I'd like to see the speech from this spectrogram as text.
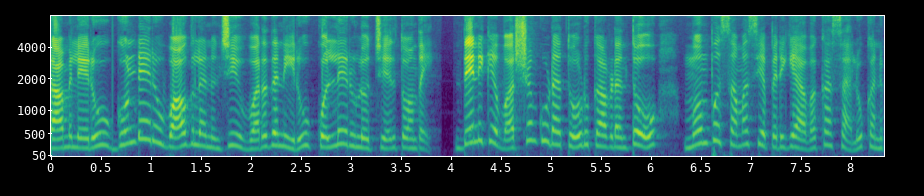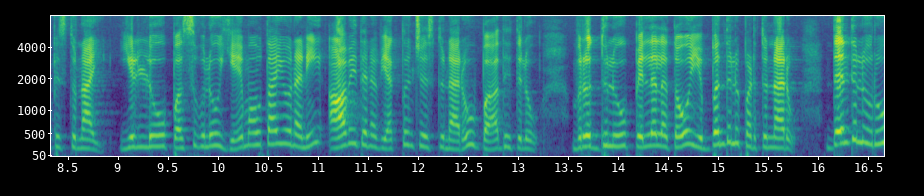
రామిలేరు గుండేరు వాగుల నుంచి వరద నీరు కొల్లేరులో చేరుతోంది. దీనికి వర్షం కూడా తోడు కావడంతో ముంపు సమస్య పెరిగే అవకాశాలు కనిపిస్తున్నాయి. ఇళ్ళు పశువులు ఏమవుతాయోనని ఆవేదన వ్యక్తం చేస్తున్నారు బాధితులు. వృద్ధులు పిల్లలతో ఇబ్బందులు పడుతున్నారు. దెందులూరు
